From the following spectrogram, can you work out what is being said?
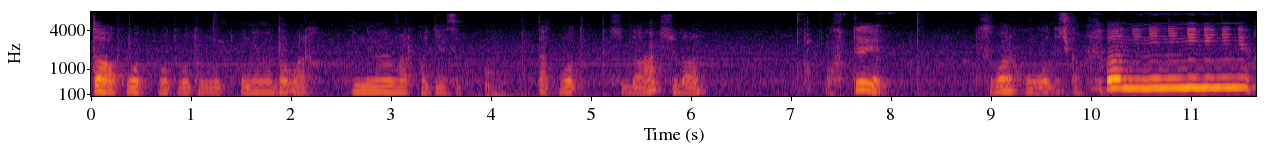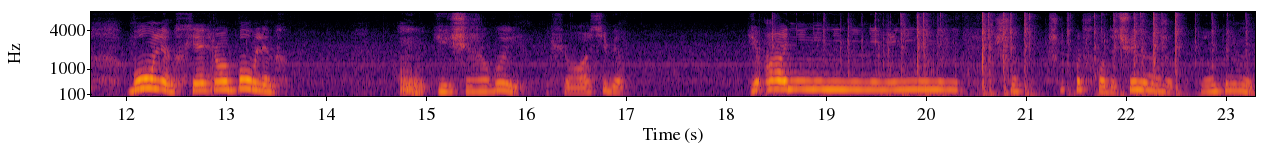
Так, вот, вот, вот, вот. Мне надо вверх. Мне надо вверх подняться. Так, вот, сюда, сюда. Ух ты! Сверху лодочка. А, не-не-не-не-не-не-не. Боулинг, я играю в боулинг. Я еще живый. Нифига себе. Я... А, не-не-не-не-не-не-не-не-не. Что? Что происходит? Что я не могу? Я не понимаю.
